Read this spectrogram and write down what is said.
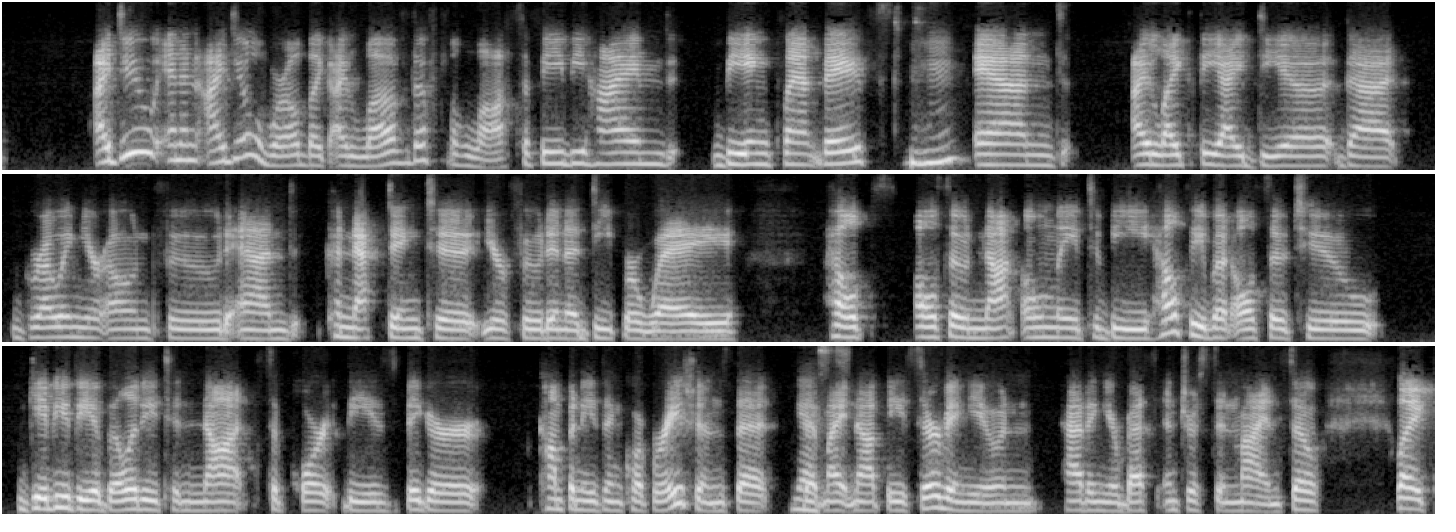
I do in an ideal world, like I love the philosophy behind being plant based. Mm-hmm. And I like the idea that growing your own food and connecting to your food in a deeper way helps also not only to be healthy, but also to give you the ability to not support these bigger companies and corporations that yes. that might not be serving you and having your best interest in mind. So like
